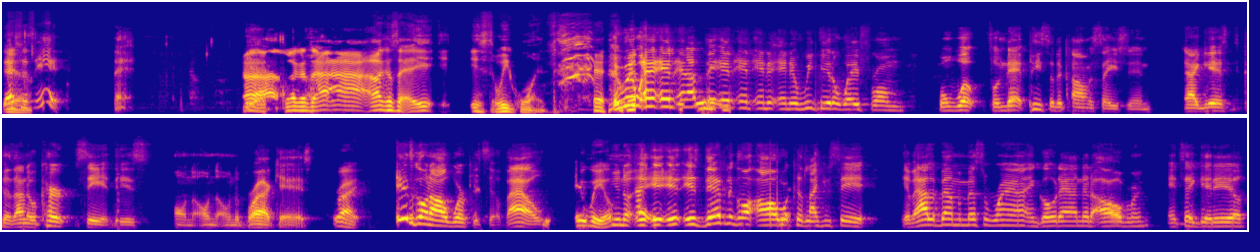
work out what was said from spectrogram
That's yeah. just it. Uh, like I said, I, like I said, it, it's week one, and, and, and, I think, and, and, and if we get away from from what from that piece of the conversation I guess because I know Kirk said this on the on the on the broadcast. Right. It's gonna all work itself out. It will. You know, it, it, it's definitely gonna all work because, like you said, if Alabama mess around and go down to the Auburn and take that L,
